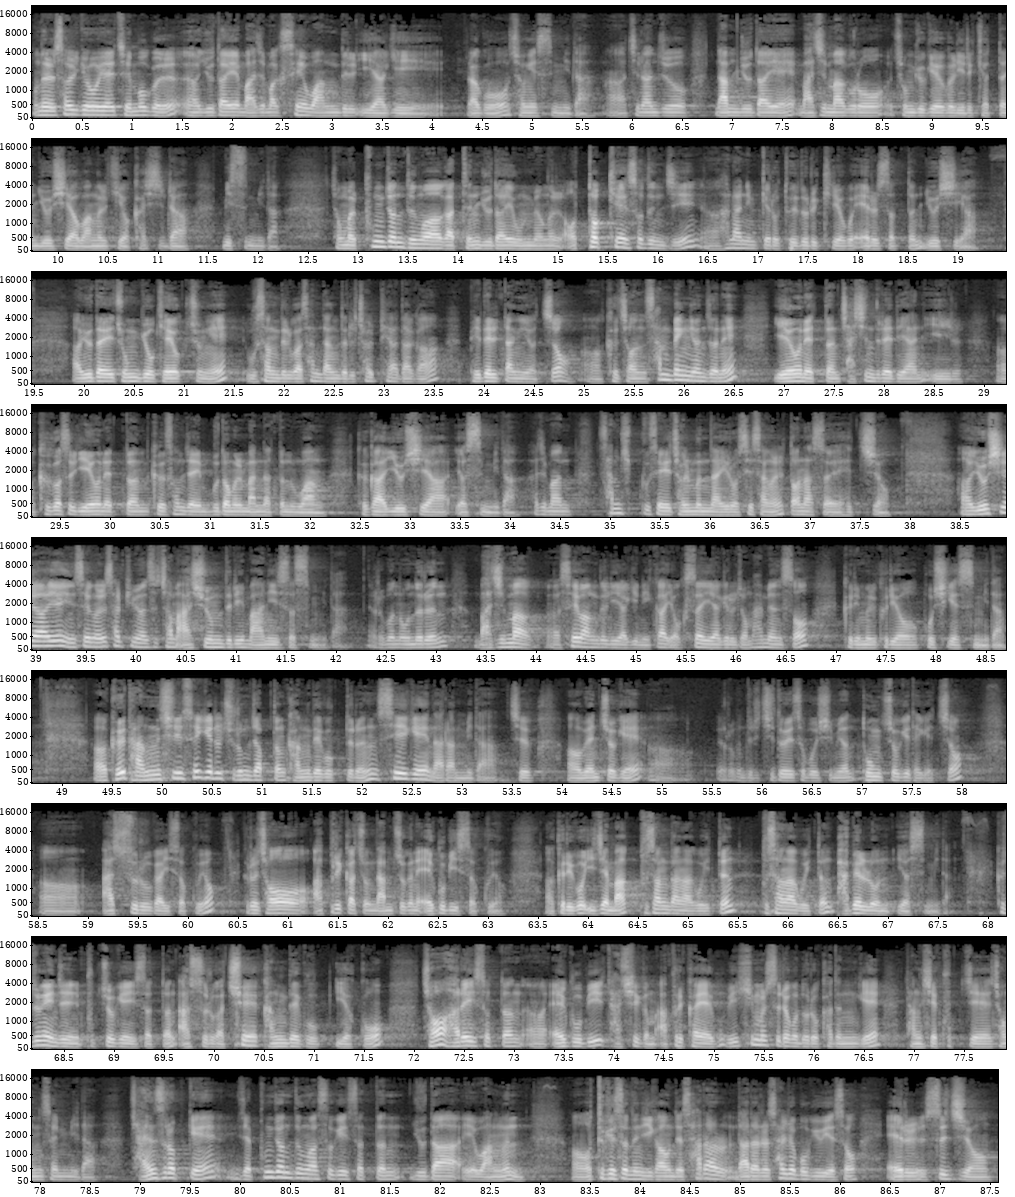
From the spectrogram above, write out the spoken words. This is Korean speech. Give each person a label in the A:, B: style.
A: 오늘 설교의 제목을 어, 유다의 마지막 세 왕들 이야기라고 정했습니다. 아, 지난주 남유다의 마지막으로 종교개혁을 일으켰던 요시아 왕을 기억하시리라 믿습니다. 정말 풍전등화와 같은 유다의 운명을 어떻게 해서든지 어, 하나님께로 되돌이키려고 애를 썼던 요시아. 아, 유다의 종교 개혁 중에 우상들과 산당들을 철폐하다가 베델 땅이었죠. 어, 그전 300년 전에 예언했던 자신들에 대한 일, 어, 그것을 예언했던 그 선자의 무덤을 만났던 왕, 그가 요시아였습니다. 하지만 39세의 젊은 나이로 세상을 떠났어야 했죠. 아, 요시아의 인생을 살피면서 참 아쉬움들이 많이 있었습니다. 여러분 오늘은 마지막 어, 세 왕들 이야기니까 역사 이야기를 좀 하면서 그림을 그려 보시겠습니다. 어, 그 당시 세계를 주름잡던 강대국들은 세 개의 나라입니다. 즉 왼쪽에 여러분들이 지도에서 보시면 동쪽이 되겠죠. 어, 아수르가 있었고요. 그리고 저 아프리카 쪽 남쪽에는 애굽이 있었고요. 어, 그리고 이제 막 부상당하고 있던 부상하고 있던 바벨론이었습니다. 그 중에 이제 북쪽에 있었던 아수르가 최강대국이었고 저 아래에 있었던 어, 애굽이 다시금 아프리카의 애굽이 힘을 쓰려고 노력하던 게 당시의 국제 정세입니다. 자연스럽게 이제 풍전등화 속에 있었던 유다의 왕은 어, 어떻게 해서든 이 가운데 나라를 살려보기 위해서 애를 쓰지요.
